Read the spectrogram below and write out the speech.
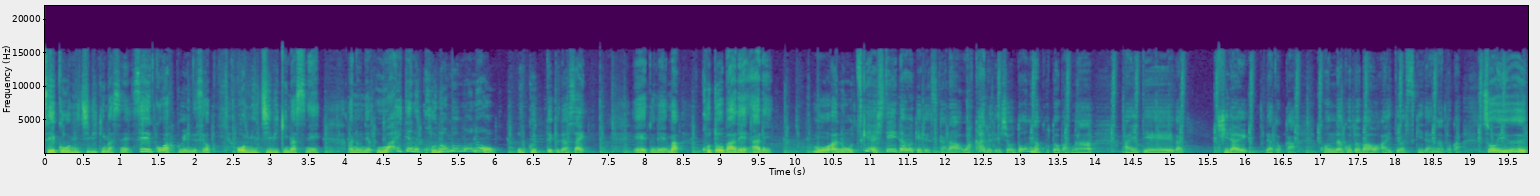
成功を導きますね。成功は復縁ですよ。を導きますね。あのねお相手の好むものを送ってください。えっ、ー、とねまあ言葉であれ。もうあのお付き合いしていたわけですからわかるでしょ。どんな言葉が相手が嫌いだとかこんな言葉を相手は好きだなとかそういう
